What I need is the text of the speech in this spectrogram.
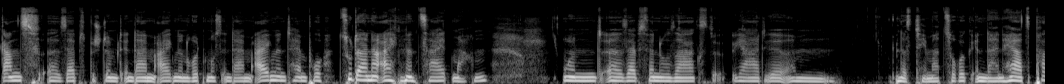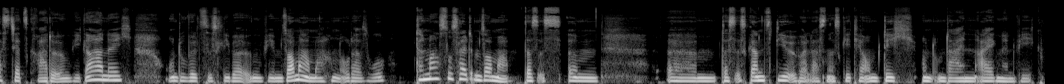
ganz äh, selbstbestimmt in deinem eigenen Rhythmus, in deinem eigenen Tempo, zu deiner eigenen Zeit machen. Und äh, selbst wenn du sagst, ja, die, ähm, das Thema zurück in dein Herz passt jetzt gerade irgendwie gar nicht und du willst es lieber irgendwie im Sommer machen oder so, dann machst du es halt im Sommer. Das ist, ähm, ähm, das ist ganz dir überlassen. Es geht ja um dich und um deinen eigenen Weg.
